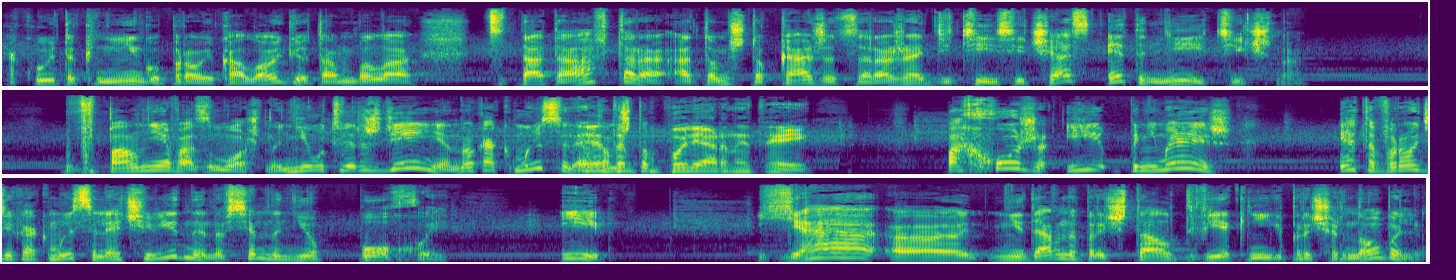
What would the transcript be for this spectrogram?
какую-то книгу про экологию, там была цитата автора о том, что, кажется, рожать детей сейчас — это неэтично. Вполне возможно. Не утверждение, но как мысль о том, Это что популярный тейк. похоже. И, понимаешь, это вроде как мысль очевидная, но всем на нее похуй. И я э, недавно прочитал две книги про Чернобыль.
